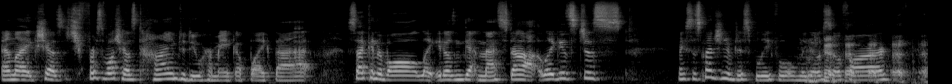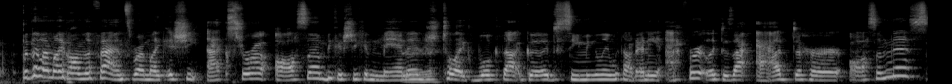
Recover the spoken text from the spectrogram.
and like she has first of all she has time to do her makeup like that. Second of all, like it doesn't get messed up. Like it's just my suspension of disbelief will only go so far. But then I'm like on the fence where I'm like, is she extra awesome because she can manage Sure. to like look that good seemingly without any effort? Like, does that add to her awesomeness?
